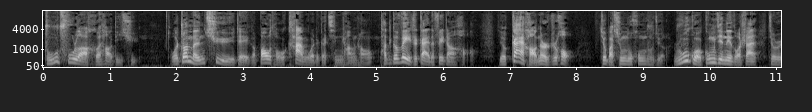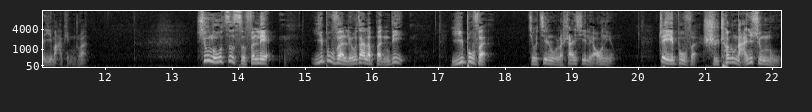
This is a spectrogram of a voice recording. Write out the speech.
逐出了河套地区。我专门去这个包头看过这个秦长城，它这个位置盖得非常好。就盖好那儿之后，就把匈奴轰出去了。如果攻进那座山，就是一马平川。匈奴自此分裂，一部分留在了本地，一部分就进入了山西辽宁。这一部分史称南匈奴。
